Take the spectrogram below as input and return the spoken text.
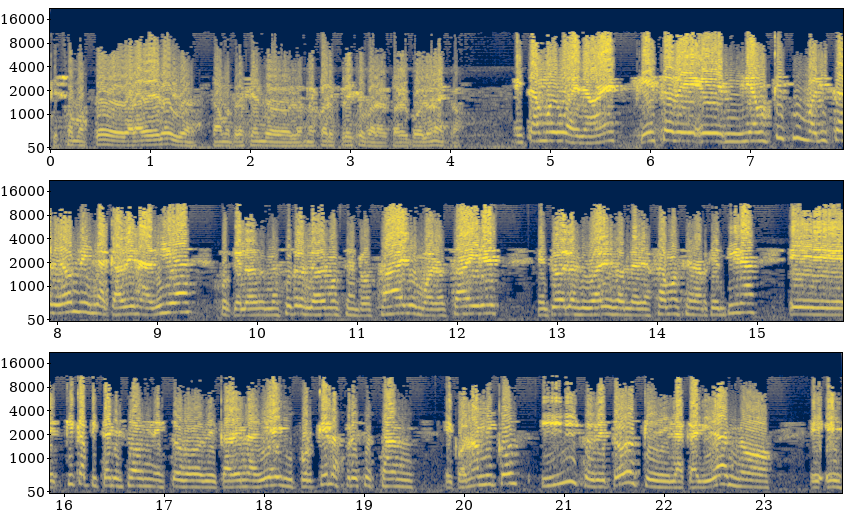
que somos todos de Varadero y bueno, estamos trayendo los mejores precios para, para el pueblo nuestro. Está muy bueno, ¿eh? Y esto de, eh, digamos, ¿qué simboliza de dónde es la cadena Díaz? Porque lo- nosotros lo vemos en Rosario, en Buenos Aires, en todos los lugares donde viajamos en Argentina. Eh, ¿Qué capitales son estos de cadena Díaz y por qué los precios tan económicos? Y sobre todo que la calidad no eh, es,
